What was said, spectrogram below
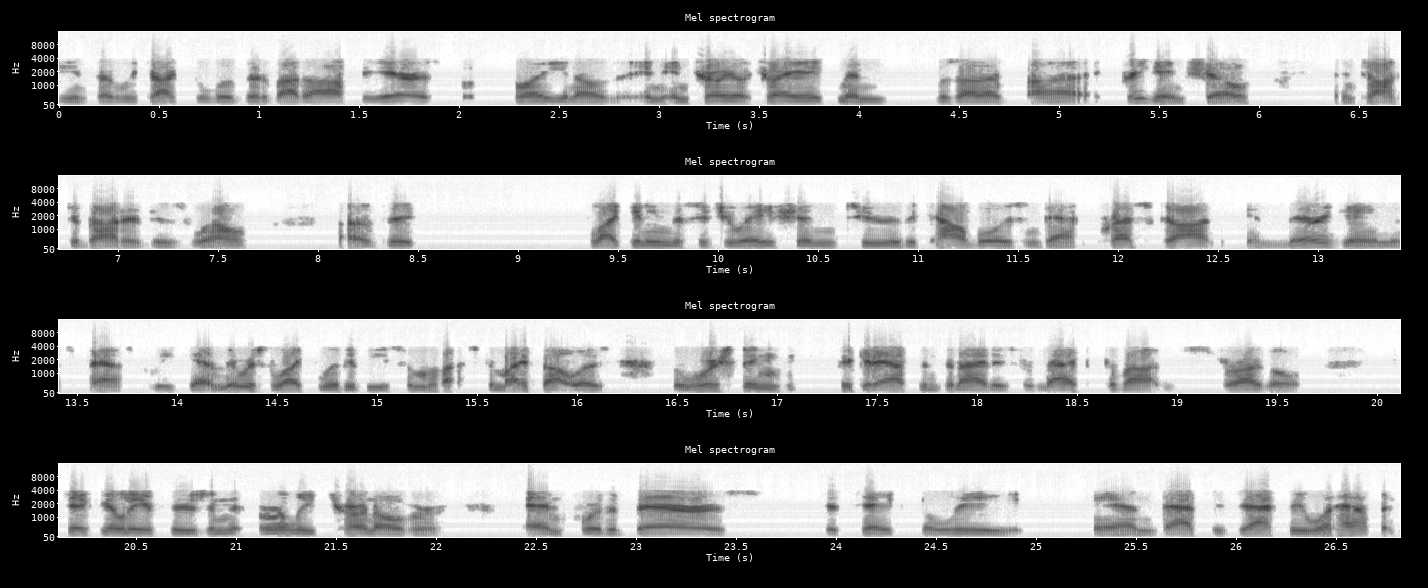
and so we talked a little bit about it off the air, is boy, you know, and, and Troy, Troy Aikman was on our uh, pregame show and talked about it as well. Uh, that likening the situation to the Cowboys and Dak Prescott in their game this past weekend, there was likely to be some rust. And my thought was the worst thing that could happen tonight is for Mac to come out and struggle, particularly if there's an early turnover and for the Bears to take the lead. And that's exactly what happened.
